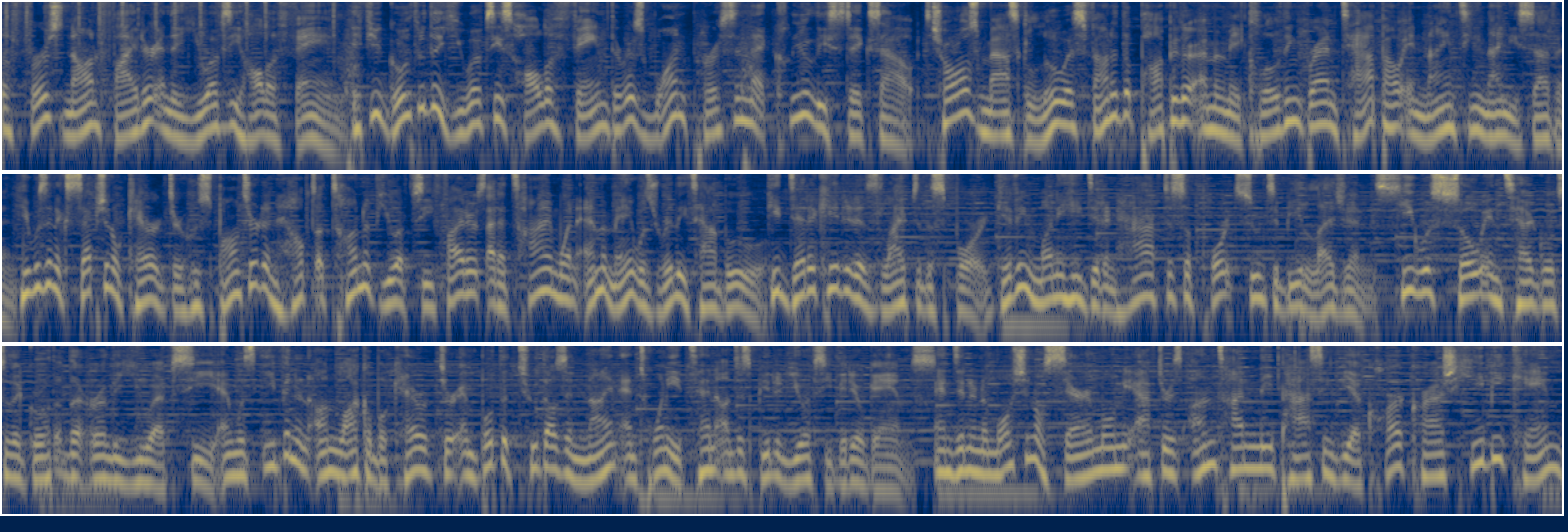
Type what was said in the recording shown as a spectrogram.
the first non-fighter in the UFC Hall of Fame. If you go through the UFC's Hall of Fame, there is one person that clearly sticks out. Charles Mask Lewis founded the popular MMA clothing brand Tapout in 1997. He was an exceptional character who sponsored and helped a ton of UFC fighters at a time when MMA was really taboo. He dedicated his life to the sport, giving money he didn't have to support soon-to-be legends. He was so integral to the growth of the early UFC and was even an unlockable character in both the 2009 and 2010 Undisputed UFC video games. And in an emotional ceremony after his untimely passing via car crash, he became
